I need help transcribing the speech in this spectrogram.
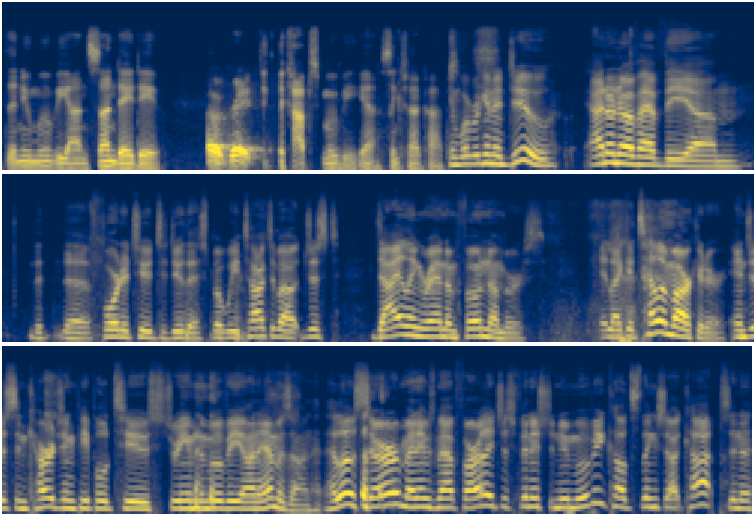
the new movie on Sunday, Dave. Oh, great! The, the cops movie, yeah, Slingshot Cops. And what we're gonna do, I don't know if I have the um, the the fortitude to do this, but we talked about just dialing random phone numbers, like a telemarketer, and just encouraging people to stream the movie on Amazon. Hello, sir. My name is Matt Farley. Just finished a new movie called Slingshot Cops, and uh, it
